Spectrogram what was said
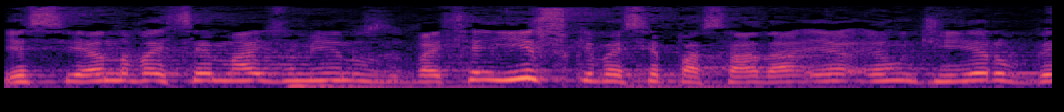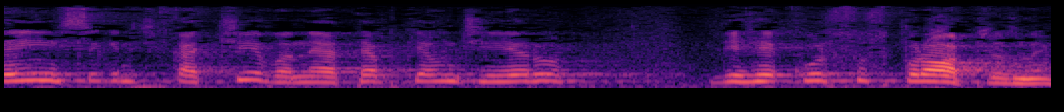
esse ano vai ser mais ou menos, vai ser isso que vai ser passado. É, é um dinheiro bem significativo, né? até porque é um dinheiro de recursos próprios. Né?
